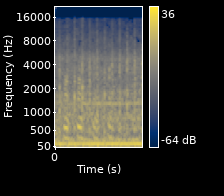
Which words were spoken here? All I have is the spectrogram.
Ha ha ha.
